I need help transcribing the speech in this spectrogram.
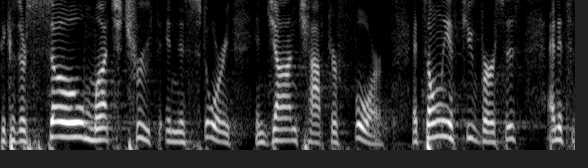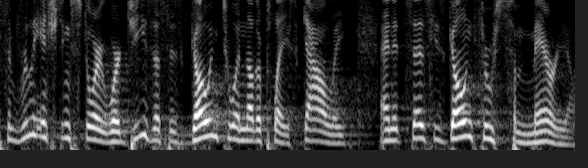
because there's so much truth in this story in John chapter 4. It's only a few verses, and it's a really interesting story where Jesus is going to another place, Galilee, and it says he's going through Samaria.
